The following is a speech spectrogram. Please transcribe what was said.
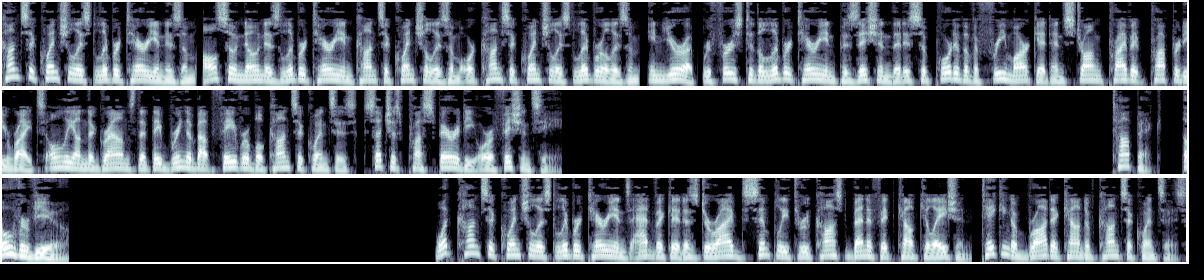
Consequentialist libertarianism also known as libertarian consequentialism or consequentialist liberalism, in Europe refers to the libertarian position that is supportive of a free market and strong private property rights only on the grounds that they bring about favorable consequences, such as prosperity or efficiency. Overview What consequentialist libertarians advocate is derived simply through cost-benefit calculation, taking a broad account of consequences.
